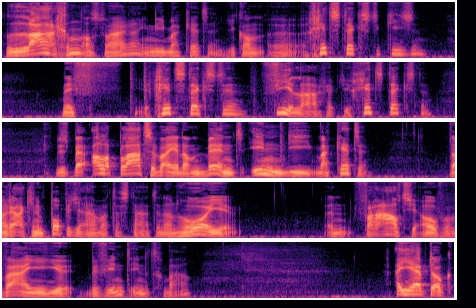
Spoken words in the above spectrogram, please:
lagen, als het ware, in die maquette. Je kan eh, gidsteksten kiezen. Nee, gidsteksten. Vier lagen heb je. Gidsteksten. Dus bij alle plaatsen waar je dan bent in die maquette... dan raak je een poppetje aan wat daar staat. En dan hoor je een verhaaltje over waar je je bevindt in het gebouw. En je hebt ook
